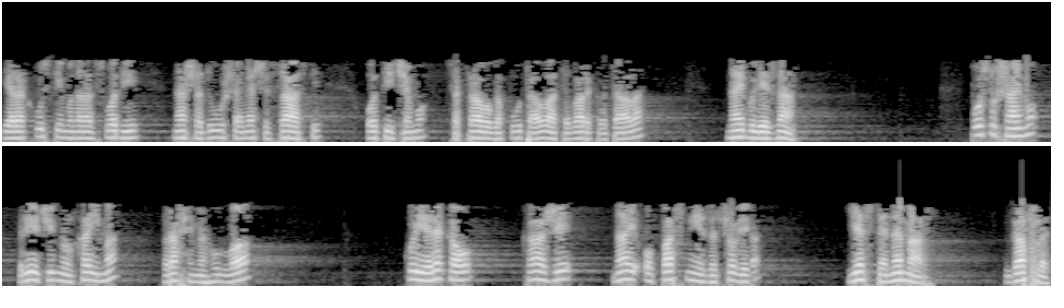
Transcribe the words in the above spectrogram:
jer ako pustimo da nas vodi naša duša i naše strasti, otićemo sa pravoga puta Allah te barek letala, najbolje zna. Poslušajmo riječ Ibnul Kajima, rahimehullah, koji je rekao, kaže, najopasnije za čovjeka jeste nemar, gaflet.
